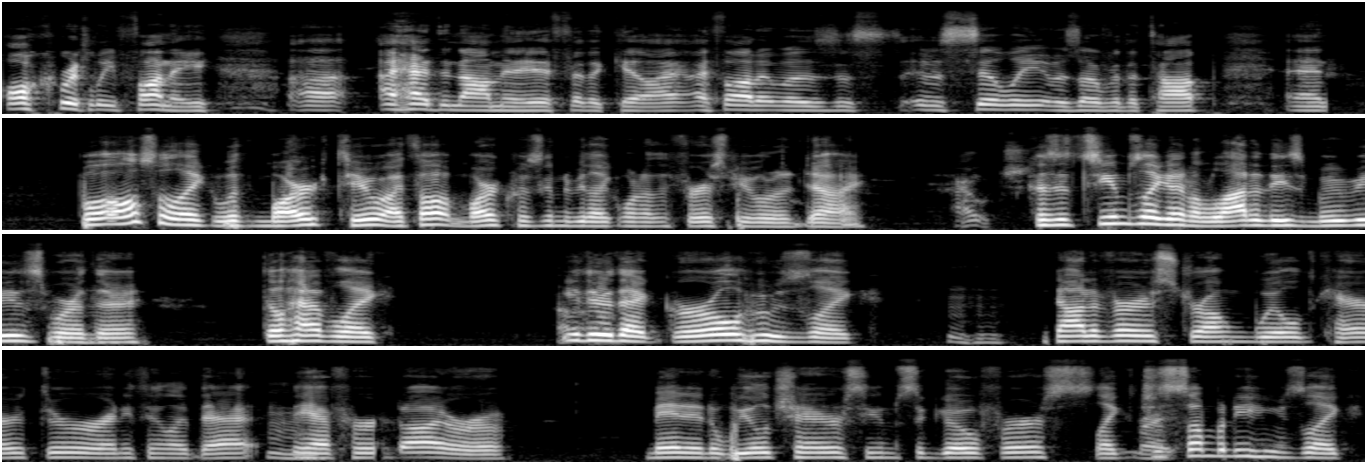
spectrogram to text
awkwardly funny. Uh, I had to nominate it for the kill. I, I thought it was just it was silly. It was over the top, and well, also like with Mark too. I thought Mark was going to be like one of the first people to die. ouch. Because it seems like in a lot of these movies where Mhm. they they'll have like either Uh-oh. that girl who's like Mhm. not a very strong-willed character or anything like that. Mhm. They have her die, or a man in a wheelchair seems to go first. Like Right. just somebody who's like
